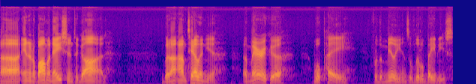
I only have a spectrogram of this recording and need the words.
uh, and an abomination to God. But I, I'm telling you, America will pay for the millions of little babies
